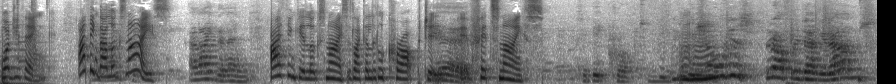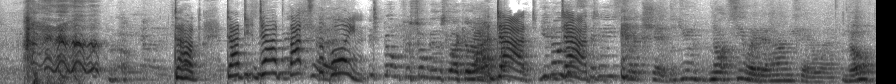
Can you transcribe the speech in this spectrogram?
What do you think? I think that looks nice. I like the length. I think it looks nice. It's like a little cropped. It, Yeah. it fits nice. It's a bit cropped. Mm -hmm. shoulders. They're halfway down your arms. Dad, Dad, Dad, that's the point. It's built for something that's like a light Dad, You know Dad. yesterday's sweatshirt, did you not see where the hands there were? No.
